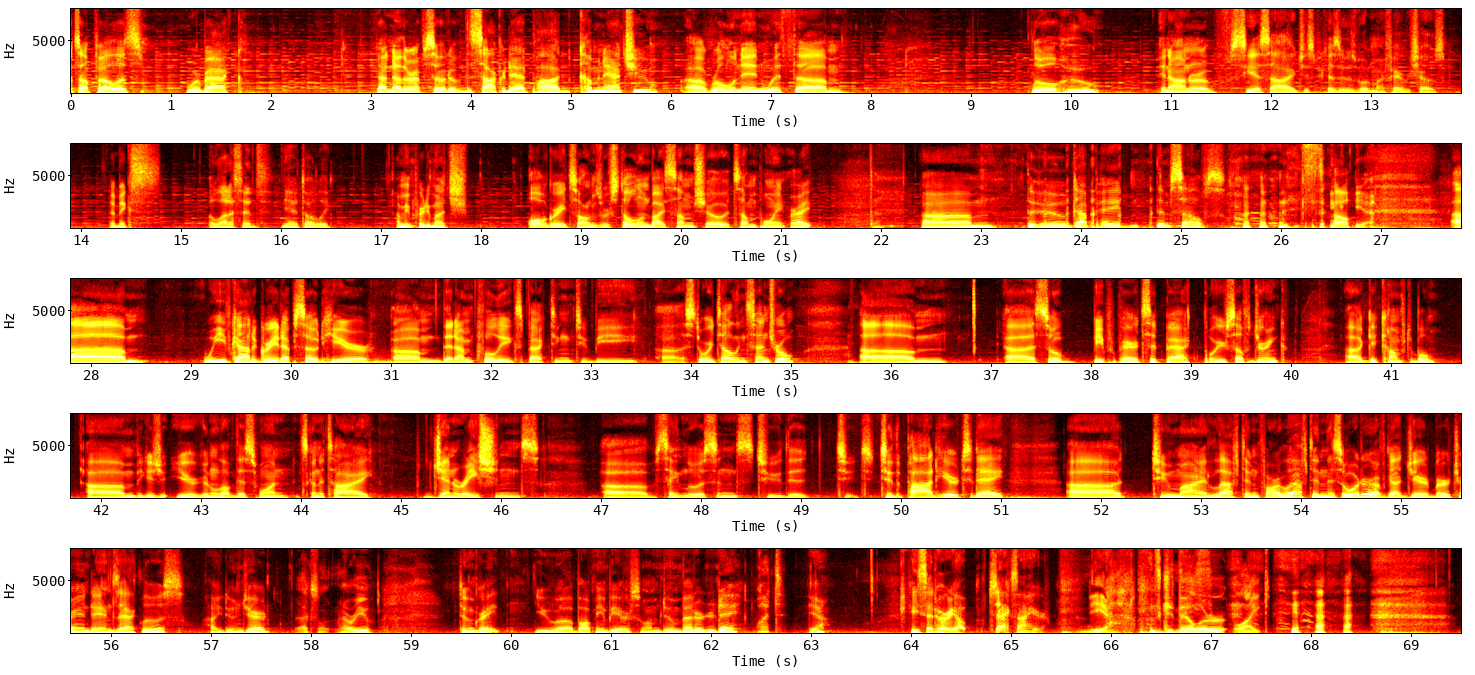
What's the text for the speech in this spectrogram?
What's up, fellas? We're back. Got another episode of the Soccer Dad Pod coming at you. Uh, rolling in with um, Lil Who in honor of CSI, just because it was one of my favorite shows. That makes a lot of sense. Yeah, totally. I mean, pretty much all great songs were stolen by some show at some point, right? Um, the Who got paid themselves. so, yeah. um, we've got a great episode here um, that I'm fully expecting to be uh, storytelling central. Um, uh, so be prepared, sit back, pour yourself a drink, uh, get comfortable um, because you- you're going to love this one. It's going to tie generations of St. Louisans to the to to the pod here today. Uh, to my left and far left in this order, I've got Jared Bertrand and Zach Lewis. How you doing, Jared? Excellent. How are you? Doing great. You uh, bought me a beer, so I'm doing better today. What? Yeah. He said, "Hurry up, Zach's not here." Yeah. Let's get these. Miller Lite.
